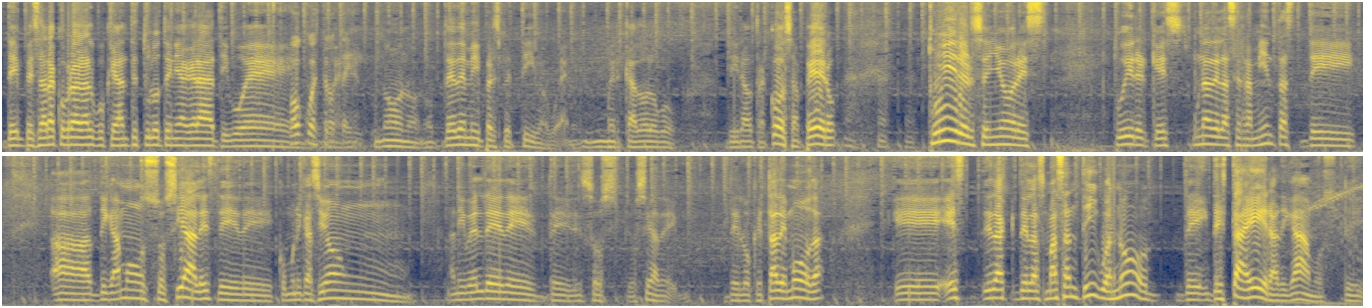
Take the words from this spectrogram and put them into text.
de empezar a cobrar algo que antes tú lo tenías gratis, bueno. Poco estratégico. bueno. no, no, no. Desde mi perspectiva, bueno, un mercadólogo dirá otra cosa, pero Twitter, señores, Twitter, que es una de las herramientas de, ah, digamos, sociales, de, comunicación a nivel de, de, de o sea, de, lo que está de moda, eh, es de, la- de las más antiguas, ¿no? De, esta era, digamos, de,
